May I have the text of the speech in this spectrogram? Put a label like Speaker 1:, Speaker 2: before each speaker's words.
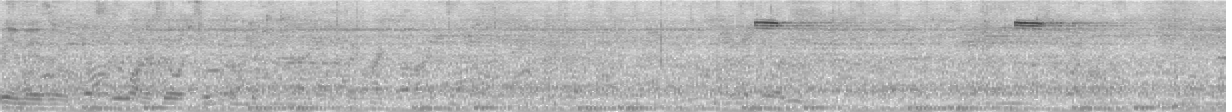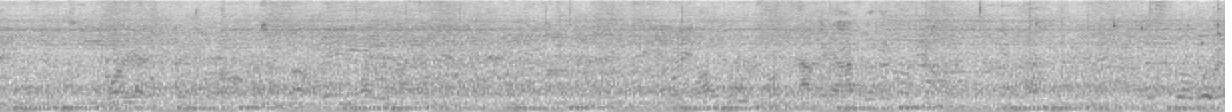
Speaker 1: Pretty amazing.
